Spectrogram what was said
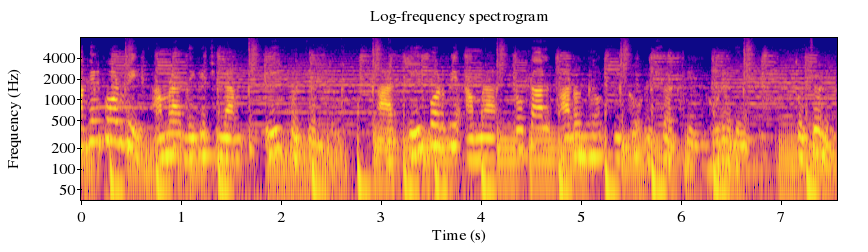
আগের পর্বে আমরা দেখেছিলাম এই পর্যন্ত, আর এই পর্বে আমরা টোটাল আরণ্য ইকো রিসর্টকে ঘুরে দেব তো চলুন।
